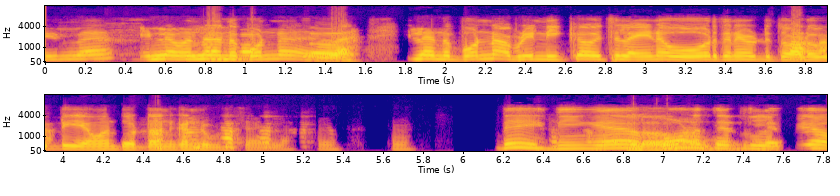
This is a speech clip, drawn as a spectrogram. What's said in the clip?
இல்ல. இல்ல வந்து அந்த பொண்ணு இல்ல. அந்த பொண்ணு அப்படியே நிக்க வச்சு லைனா ஒவ்வொருத்தனையும் இப்படி தொட விட்டு எவன் தொட்டான்னு கண்டுபிடிச்சாங்களா? டேய் நீங்க போன தேட்டர்ல எப்பயோ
